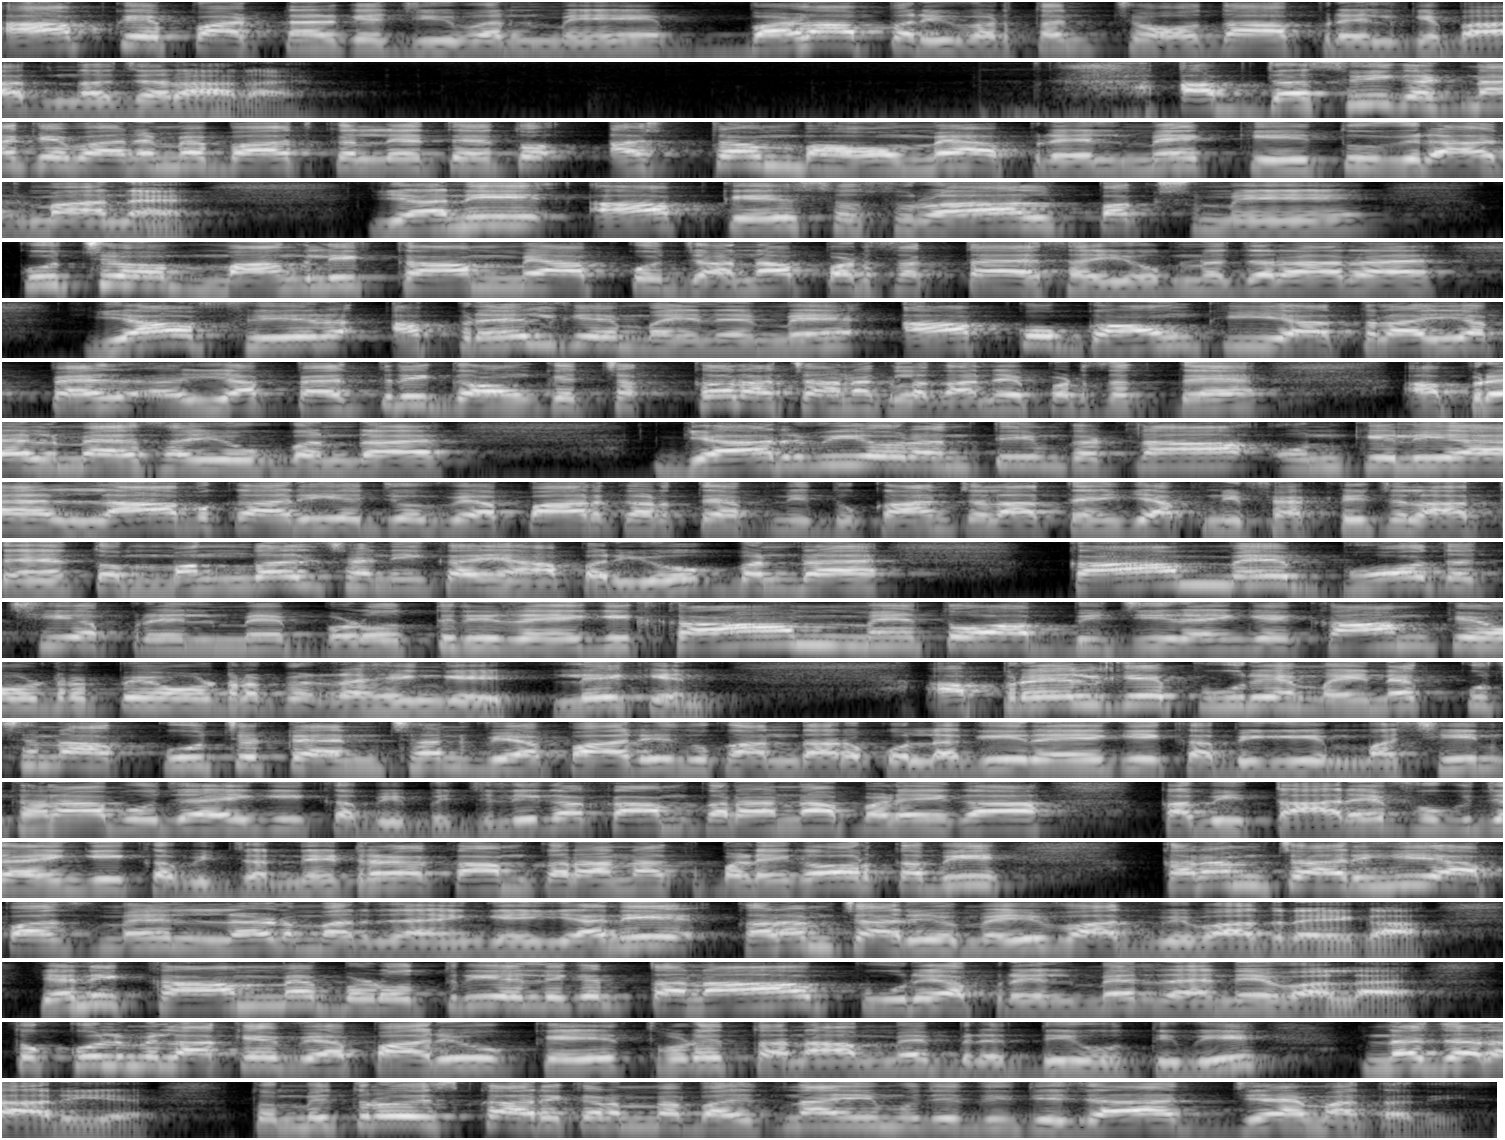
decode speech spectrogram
आपके पार्टनर के जीवन में बड़ा परिवर्तन चौदह अप्रैल के बाद नज़र आ रहा है। अब दसवीं घटना के बारे में बात कर लेते हैं तो अष्टम भाव में अप्रैल में केतु विराजमान है। यानी आपके ससुराल पक्ष में कुछ मांगलिक काम में आपको जाना पड़ सकता है ऐसा योग नज़र आ रहा है। या फिर अप्रैल के महीने में आपको गाँव की यात्रा या पै, या पैतृक गाँव के चक्कर अचानक लगाने पड़ सकते हैं। अप्रैल में ऐसा योग बन रहा है। ग्यारहवीं और अंतिम घटना उनके लिए लाभकारी है। जो व्यापार करते हैं, अपनी दुकान चलाते हैं या अपनी फैक्ट्री चलाते हैं तो मंगल शनि का यहाँ पर योग बन रहा है। काम में बहुत अच्छी अप्रैल में बढ़ोतरी रहेगी। काम में तो आप बिज़ी रहेंगे, काम के ऑर्डर पे ऑर्डर पे रहेंगे। लेकिन अप्रैल के पूरे महीने कुछ ना कुछ टेंशन व्यापारी दुकानदारों को लगी रहेगी। कभी मशीन खराब हो जाएगी, कभी बिजली का काम कराना पड़ेगा, कभी तारे फूक जाएँगी, कभी जनरेटर का काम कराना पड़ेगा और कभी कर्मचारी ही आपस में लड़ मर जाएँगे। यानी कर्मचारियों में ही वाद विवाद रहेगा। यानी काम में बढ़ोतरी है, लेकिन तनाव पूरे अप्रैल में रहने वाला है। तो कुल मिला व्यापारियों के थोड़े तनाव में वृद्धि होती हुई नज़र आ रही है। तो मित्रों, इस कार्यक्रम में इतना ही। मुझे दीजिए जय माता दी।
